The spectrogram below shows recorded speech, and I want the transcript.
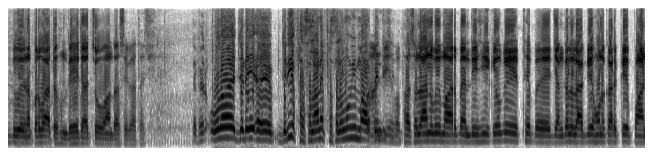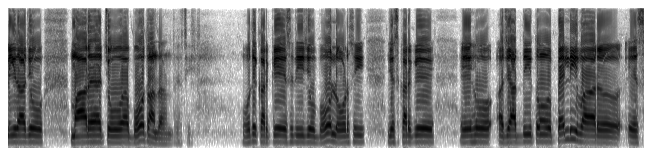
ਦੂਏ ਨਾਲ ਪ੍ਰਭਾਵਿਤ ਹੁੰਦੇ ਜਦ ਚੋ ਆਂਦਾ ਸੀਗਾ ਤਾਂ ਜੀ। ਤੇ ਫਿਰ ਉਹਦਾ ਜਿਹੜੀ ਜਿਹੜੀਆਂ ਫਸਲਾਂ ਨੇ ਫਸਲਾਂ ਨੂੰ ਵੀ ਮਾਰ ਪੈਂਦੀ ਸੀ? ਫਸਲਾਂ ਨੂੰ ਵੀ ਮਾਰ ਪੈਂਦੀ ਸੀ ਕਿਉਂਕਿ ਇੱਥੇ ਜੰਗਲ ਲਾਗੇ ਹੋਣ ਕਰਕੇ ਪਾਣੀ ਦਾ ਜੋ ਮਾਰ ਹੈ ਚੋ ਆ ਬਹੁਤ ਆਂਦਾ ਹੁੰਦਾ ਸੀ। ਉਹਦੇ ਕਰਕੇ ਇਸ ਦੀ ਜੋ ਬਹੁਤ ਲੋੜ ਸੀ, ਜਿਸ ਕਰਕੇ ਇਹੋ ਆਜ਼ਾਦੀ ਤੋਂ ਪਹਿਲੀ ਵਾਰ ਇਸ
